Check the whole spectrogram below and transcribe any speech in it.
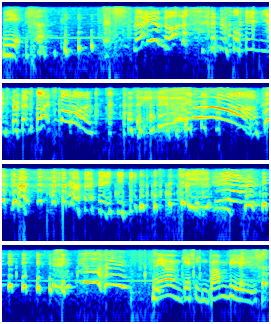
yes. No, you're not. I don't believe you. The red light's not on. Ah! Now I'm getting bum views. Look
